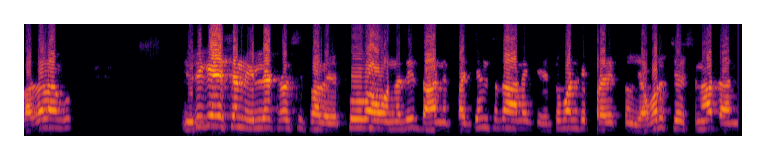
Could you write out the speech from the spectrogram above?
ప్రజలకు ఇరిగేషన్ ఇల్లిటరసీ చాలా ఎక్కువగా ఉన్నది. దాన్ని తగ్గించడానికి ఎటువంటి ప్రయత్నం ఎవరు చేసినా దాన్ని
